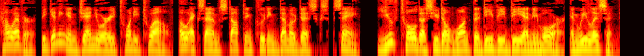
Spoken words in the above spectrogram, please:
However, beginning in January 2012, OXM stopped including demo discs, saying, "You've told us you don't want the DVD anymore, and we listened."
